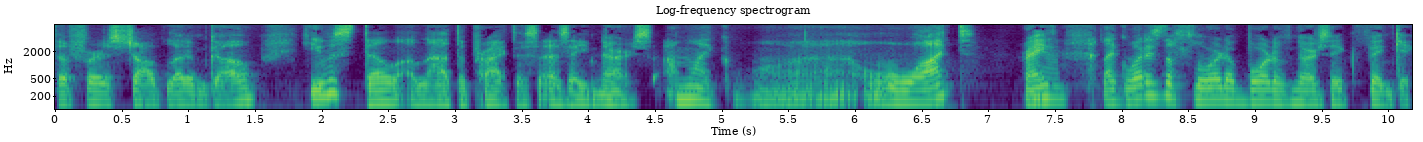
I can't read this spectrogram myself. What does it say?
the first job let him go, he was still allowed to practice as a nurse. I'm like, what? Right? Yeah. Like, what is the Florida Board of Nursing thinking?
